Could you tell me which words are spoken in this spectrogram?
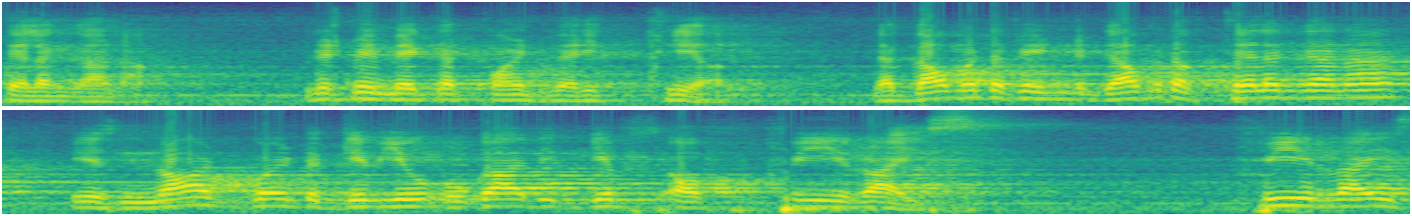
Telangana. Let me make that point very clear. The government of India, government of Telangana is not going to give you Ugadi gifts of free rice. Free rice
